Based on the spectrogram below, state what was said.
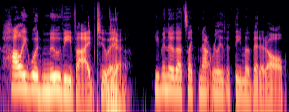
Hollywood movie vibe to it. Yeah. Even though that's like not really the theme of it at all.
